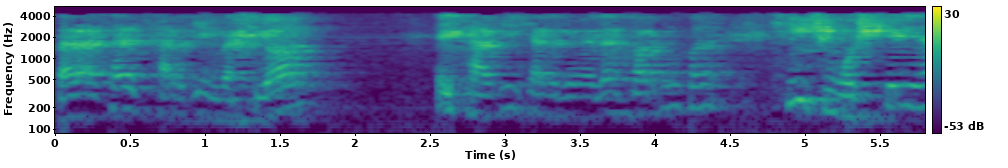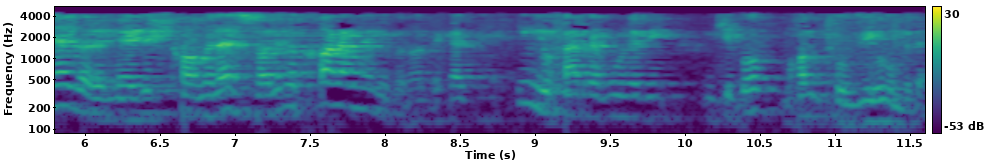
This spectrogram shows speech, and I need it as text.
بر اثر تلقین و خیال هی ترقیه کرده به معده کار می‌کنه. هیچ مشکلی نداره. معدش کاملا سالم کارم نمی‌کنه. این یو فرقونه بی این که گفت می‌خوام توضیح اون بده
